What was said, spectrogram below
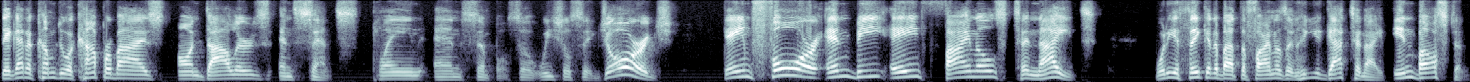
they got to come to a compromise on dollars and cents, plain and simple. So we shall see. George, game four, NBA finals tonight. What are you thinking about the finals and who you got tonight in Boston?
